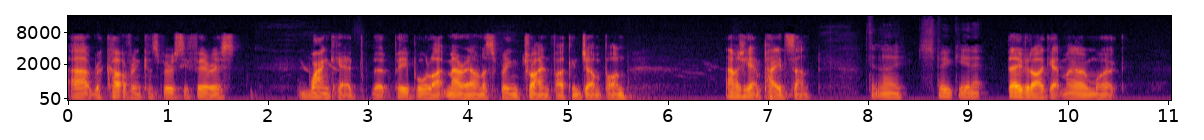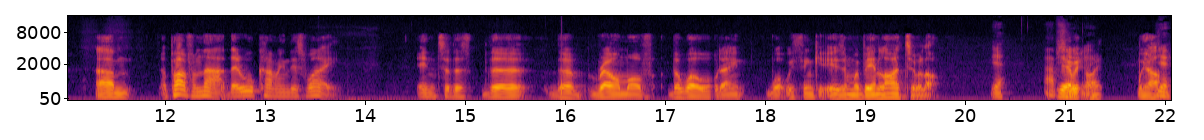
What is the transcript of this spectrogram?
uh, recovering conspiracy theorist wankhead that people like Marianna Spring try and fucking jump on. How much are you getting paid, son? Don't know. Spooky, innit? David, I get my own work. Um, apart from that, they're all coming this way into the the the realm of the world ain't what we think it is, and we're being lied to a lot. Yeah, absolutely. Yeah, we are. We are. Yeah,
